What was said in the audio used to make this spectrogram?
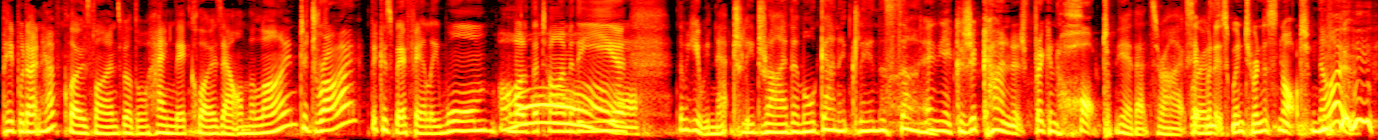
people don't have clotheslines where they'll hang their clothes out on the line to dry because we're fairly warm a lot of the time of the year. Oh. Yeah, we naturally dry them organically in the sun. And yeah, because you can, it's freaking hot. yeah, that's right. Except when it's winter and it's not. no,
